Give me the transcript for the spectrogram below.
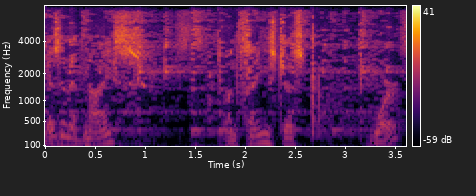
Isn't it nice when things just work?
